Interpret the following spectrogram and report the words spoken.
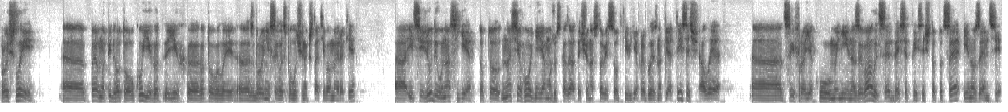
пройшли е, певну підготовку. Їх, їх е, готовили е, Збройні Сили Сполучених Штатів Америки. І ці люди у нас є. Тобто на сьогодні я можу сказати, що на 100% є приблизно 5 тисяч, але е, цифра, яку мені називали, це 10 тисяч. Тобто це іноземці.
